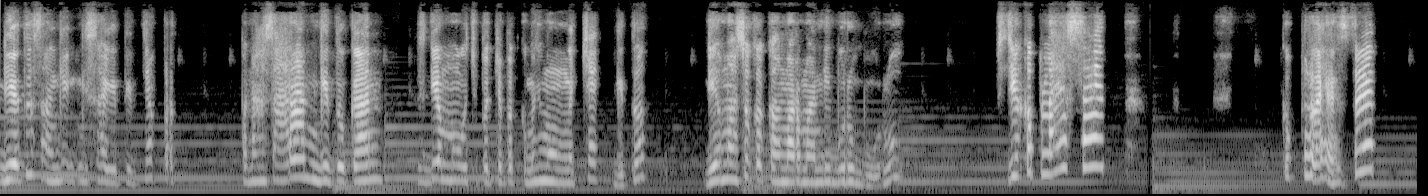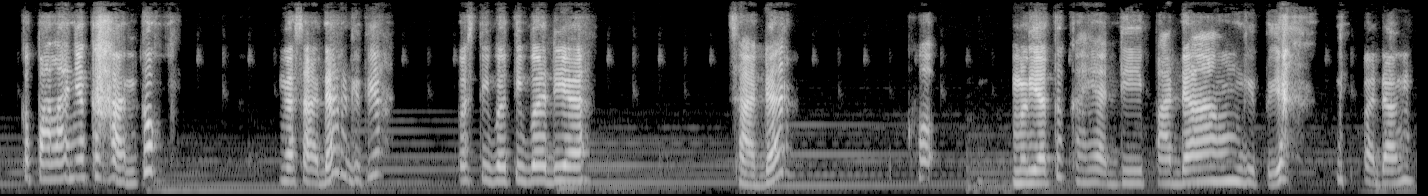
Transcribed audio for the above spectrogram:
dia tuh saking excitednya penasaran gitu kan. Terus dia mau cepet-cepet kemis mau ngecek gitu. Dia masuk ke kamar mandi buru-buru. Terus dia kepleset. Kepleset kepalanya kehantuk. Nggak sadar gitu ya. Pas tiba-tiba dia sadar kok melihat tuh kayak di padang gitu ya. Di padang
